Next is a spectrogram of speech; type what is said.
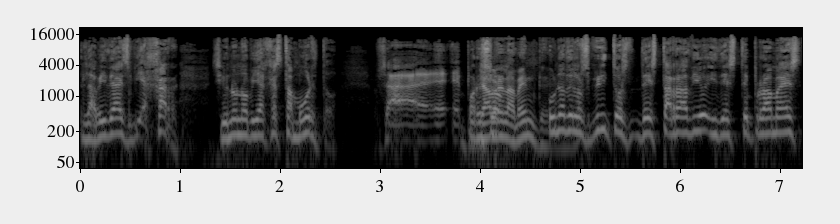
la vida es viajar. Si uno no viaja, está muerto. O sea, eh, por Te eso abre la mente. uno de los gritos de esta radio y de este programa es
